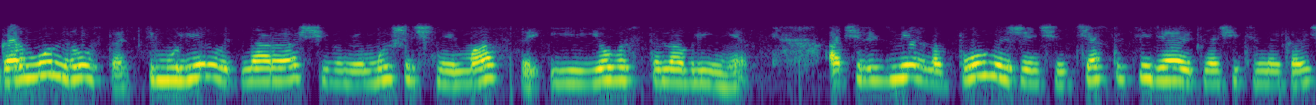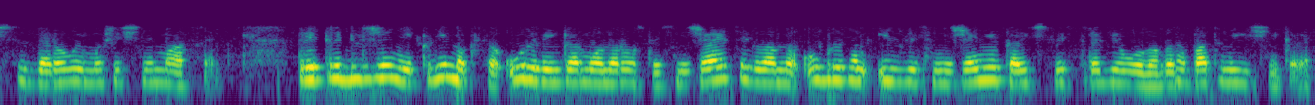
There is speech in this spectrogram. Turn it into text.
Гормон роста стимулирует наращивание мышечной массы и ее восстановление, а чрезмерно полные женщины часто теряют значительное количество здоровой мышечной массы. При приближении климакса уровень гормона роста снижается главным образом из-за снижения количества эстрадиола, вырабатываемого яичниками.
